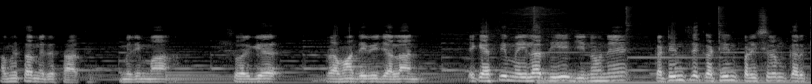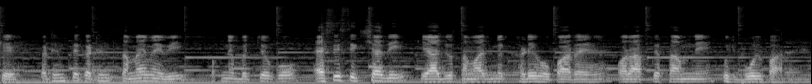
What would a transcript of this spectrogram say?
हमेशा मेरे साथ है। मेरी माँ स्वर्गीय रमा देवी जालान, एक ऐसी महिला थी जिन्होंने कठिन से कठिन परिश्रम करके, कठिन से कठिन समय में भी अपने बच्चों को ऐसी शिक्षा दी कि आज वो समाज में खड़े हो पा रहे हैं और आपके सामने कुछ बोल पा रहे हैं।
